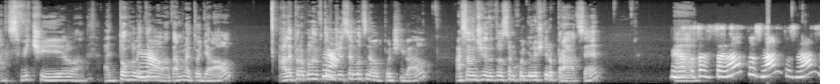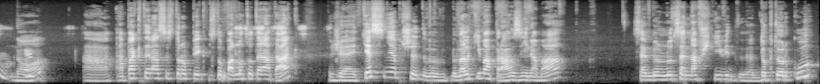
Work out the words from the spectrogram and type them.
a cvičil a, a tohle no. dělal a tamhle to dělal. Ale problém v tom, no. že jsem moc neodpočíval a samozřejmě to jsem chodil ještě do práce. No a, to, to, to, no, to znám, to znám. No, no a, a pak teda se to, to padlo to teda tak, že těsně před velkýma prázdninama jsem byl nucen navštívit doktorku,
